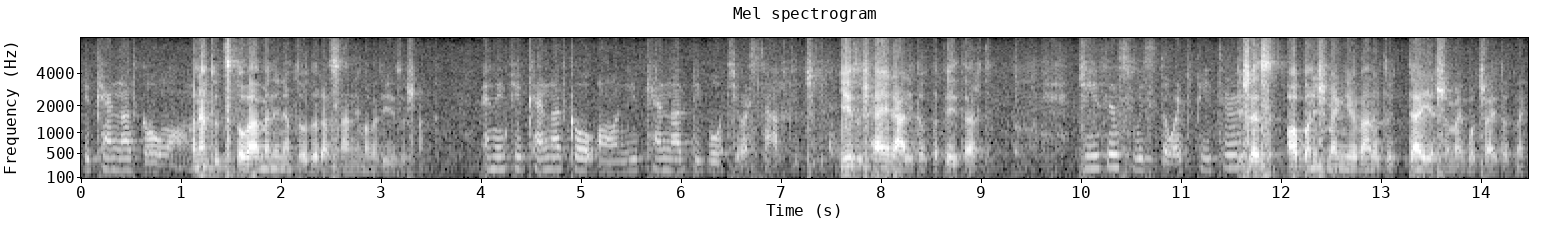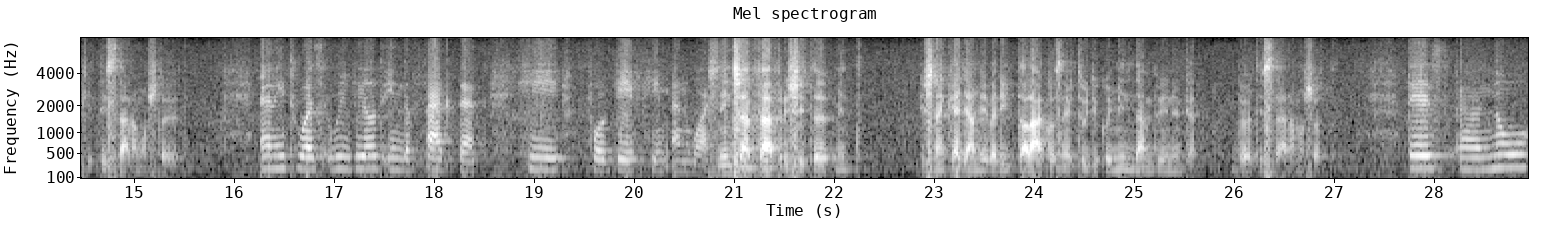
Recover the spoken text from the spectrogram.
You cannot go Ha on. nem tudsz tovább menni, nem tudod odaszánni magad Jézusnak. And if you cannot go on, you cannot devote yourself to Jesus. Jézus helyreállította Pétert, Jesus restored Peter, és ez abban is megnyilvánult, hogy teljesen megbocsájtott neki, tisztára mosta őt. and it was revealed in the fact that he forgave him and washed him. Nincsen felfrissítő, mint Isten kegyelmével így találkozni, hogy tudjuk, hogy minden bűnünket ből tisztára mosott. There's uh, no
